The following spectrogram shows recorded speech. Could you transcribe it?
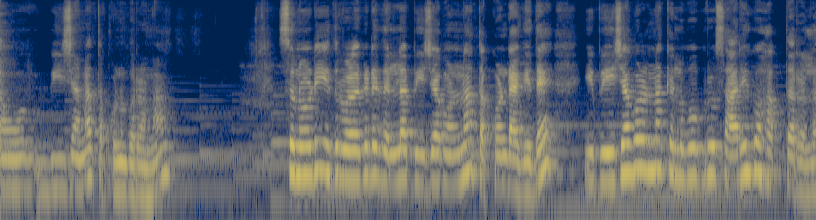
ನಾವು ಬೀಜನ ತಕೊಂಡು ಬರೋಣ. ಸೊ ನೋಡಿ ಇದ್ರೊಳಗಡೆ ಇದೆಲ್ಲ ಬೀಜಗಳನ್ನ ತಕೊಂಡಾಗಿದೆ ಈ ಬೀಜಗಳನ್ನ ಕೆಲವೊಬ್ರು ಸಾರಿಗೂ ಹಾಕ್ತಾರಲ್ಲ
